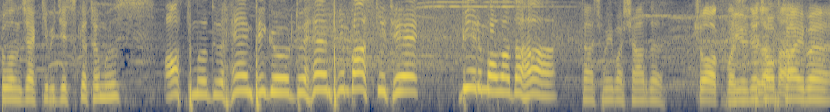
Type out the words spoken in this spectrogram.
Kullanacak gibi Jessica Thomas atmadı. Hemp'i gördü. Hemp'in basketi. Bir mola daha. Kaçmayı başardı. Çok basit Bir bir, de top hata. kaybı.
